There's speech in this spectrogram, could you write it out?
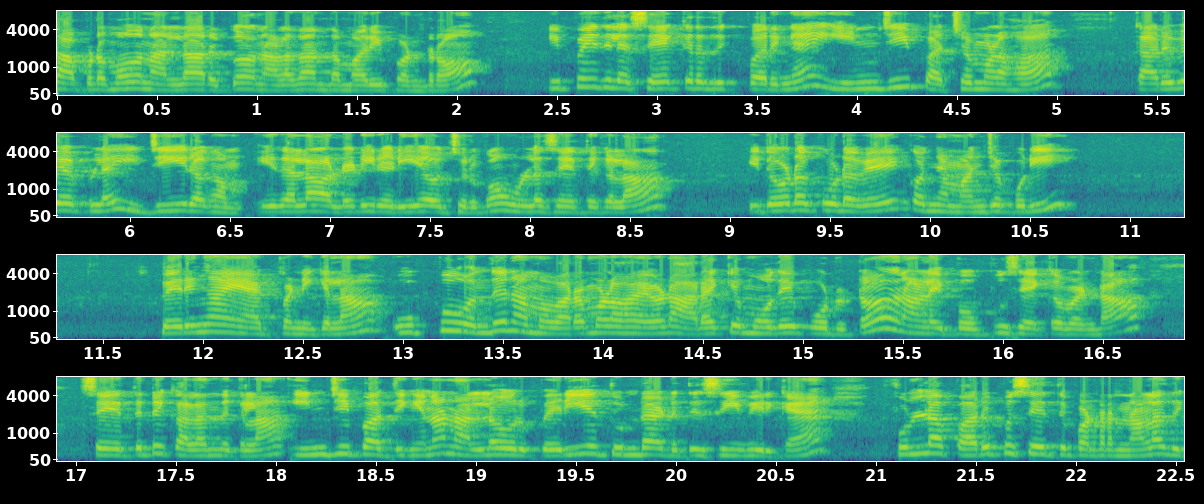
சாப்பிடும் போது நல்லாயிருக்கும் அதனால தான் அந்த மாதிரி பண்ணுறோம் இப்போ இதில் சேர்க்குறதுக்கு பாருங்கள் இஞ்சி பச்சை மிளகா கருவேப்பிலை ஜீரகம். இதெல்லாம் ஆல்ரெடி ரெடியாக வச்சுருக்கோம். உள்ளே சேர்த்துக்கலாம். இதோட கூடவே கொஞ்சம் மஞ்சப்பொடி பெருங்காயம் ஆட் பண்ணிக்கலாம். உப்பு வந்து நம்ம வரமிளகாயோட அரைக்கும் போதே போட்டுட்டோம். அதனால் இப்போ உப்பு சேர்க்க வேண்டாம். சேர்த்துட்டு கலந்துக்கலாம். இஞ்சி பார்த்தீங்கன்னா நல்ல ஒரு பெரிய துண்டாக எடுத்து சீவிருக்கேன் ஃபுல்லாக பருப்பு சேர்த்து பண்ணுறதுனால அது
